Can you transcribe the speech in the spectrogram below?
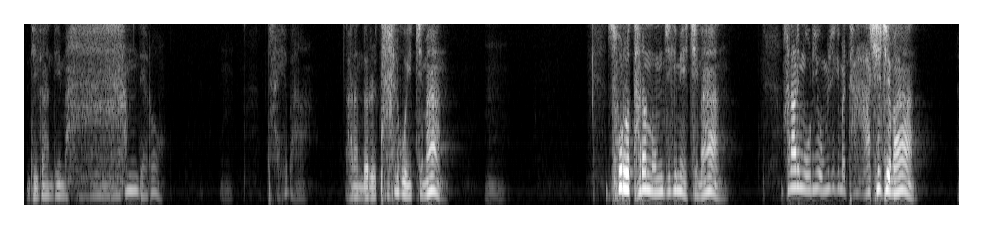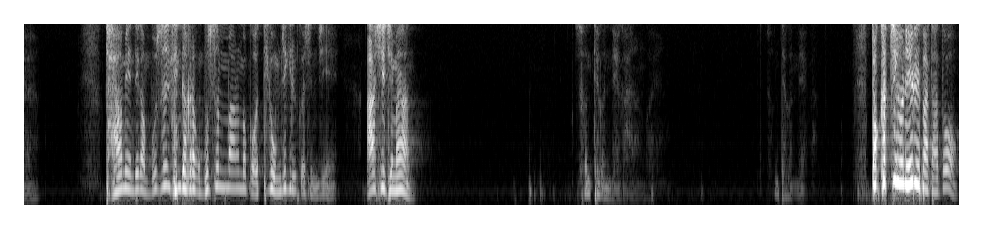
네가 네 마음대로 다 해봐. 나는 너를 다 알고 있지만 서로 다른 움직임이 있지만 하나님은 우리 움직임을 다 아시지만 예, 다음에 내가 무슨 생각을 하고 무슨 마음을 먹고 어떻게 움직일 것인지 아시지만 선택은 내가 하는 거예요. 선택은 내가. 똑같이 은혜를 받아도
